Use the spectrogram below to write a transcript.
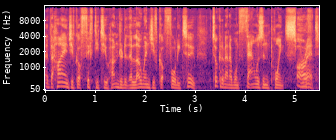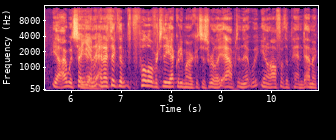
At the high end, you've got 5,200. At the low end, you've got 42. We're talking about a 1,000 point spread. Uh, yeah, I would say, and, and, I think the pull over to the equity markets is really apt in that, we, you know, off of the pandemic,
